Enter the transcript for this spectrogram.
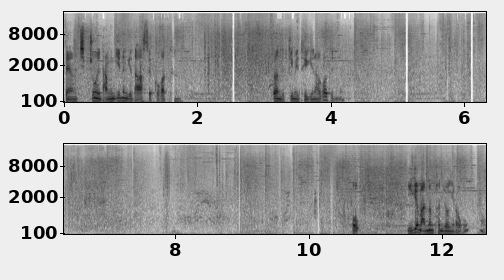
그냥 집중을 남기는 게 나았을 것 같은 그런 느낌이 들긴 하거든요 어? 이게 맞는 판정이라고? 어.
